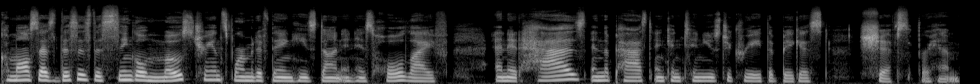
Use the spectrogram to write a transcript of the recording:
Kamal says this is the single most transformative thing he's done in his whole life, and it has in the past and continues to create the biggest shifts for him.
